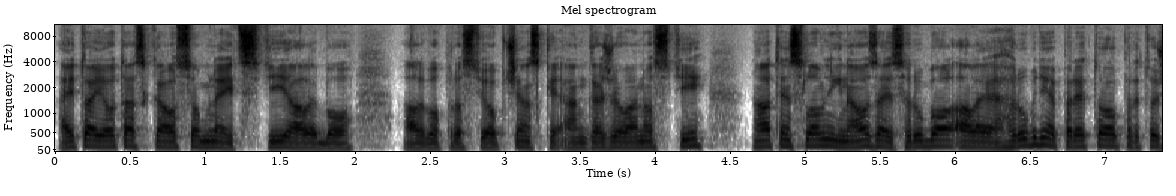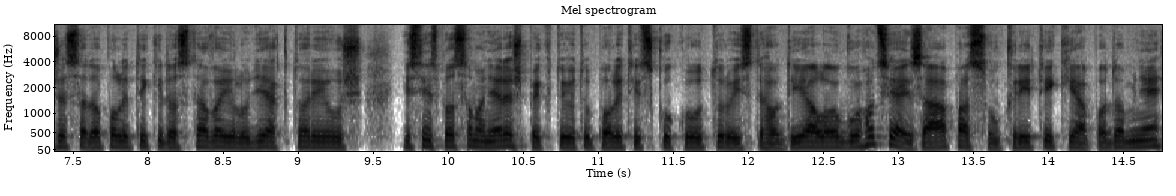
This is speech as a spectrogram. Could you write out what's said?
A je to aj otázka osobnej cti alebo, alebo proste občianskej angažovanosti. No a ten slovník naozaj zhrubol, ale hrubne preto, pretože sa do politiky dostávajú ľudia, ktorí už istým spôsobom nerešpektujú tú politickú kultúru istého dialógu, hoci aj zápasu, kritiky a podobne.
